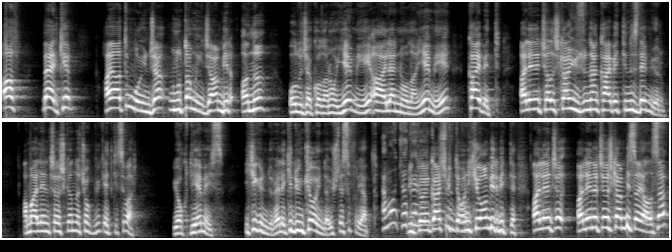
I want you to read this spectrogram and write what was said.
Al. Belki hayatın boyunca unutamayacağın bir anı olacak olan o yemeği, ailenle olan yemeği kaybettin. Aleyna Çalışkan yüzünden kaybettiniz demiyorum. Ama Aleyna Çalışkan'ın da çok büyük etkisi var. Yok diyemeyiz. İki gündür. Hele ki dünkü oyunda 3'te 0 yaptı. Ama çok Dünkü önemli oyun kaç bir bitti? bu. 12-11 bitti. Aleyna, Ç- Çalışkan bir sayı alsa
